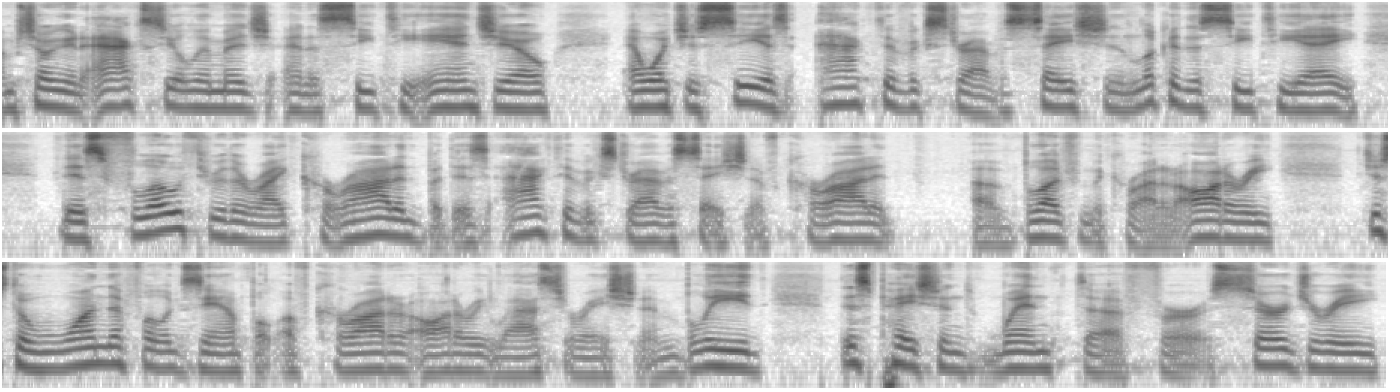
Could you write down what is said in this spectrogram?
I'm showing you an axial image and a CT angio. And what you see is active extravasation. Look at the CTA. There's flow through the right carotid, but there's active extravasation of carotid of blood from the carotid artery. Just a wonderful example of carotid artery laceration and bleed. This patient went uh, for surgery.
